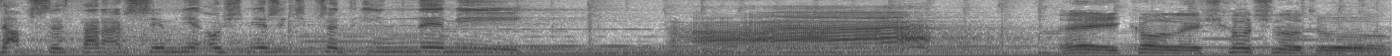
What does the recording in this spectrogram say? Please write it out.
zawsze starasz się mnie ośmieszyć przed innymi. Ej, koleś, chodź no tu.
